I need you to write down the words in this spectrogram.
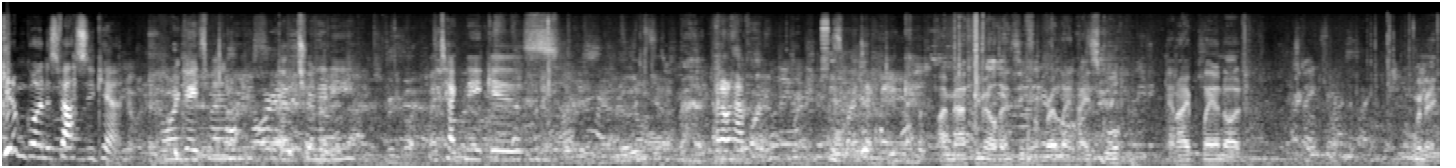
get them going as fast as you can. Lauren Gatesman, go Trinity. My technique is, I don't have one. This is my technique. I'm Matthew Malhenzi from Red Land High School, and I plan on winning.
